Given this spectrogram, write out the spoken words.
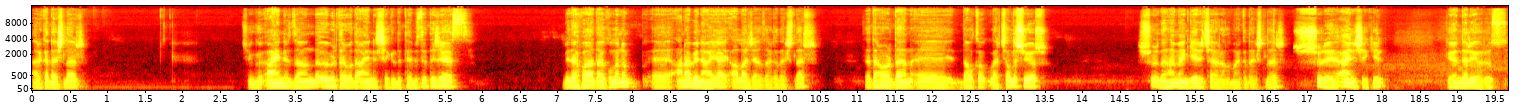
Arkadaşlar. Çünkü aynı zamanda öbür tarafı da aynı şekilde temizleteceğiz. Bir defa daha kullanıp e, ana binayı alacağız arkadaşlar. Zaten oradan e, dal kavuklar çalışıyor. Şuradan hemen geri çağıralım arkadaşlar. Şuraya aynı şekil gönderiyoruz.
